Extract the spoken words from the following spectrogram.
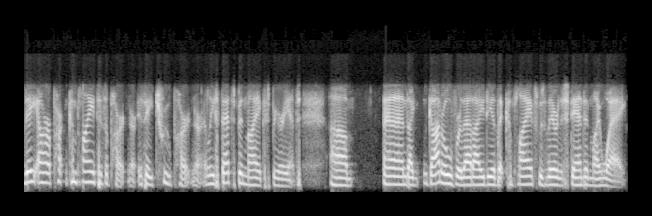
they are a part, compliance is a partner, is a true partner. At least that's been my experience. Um, and I got over that idea that compliance was there to stand in my way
